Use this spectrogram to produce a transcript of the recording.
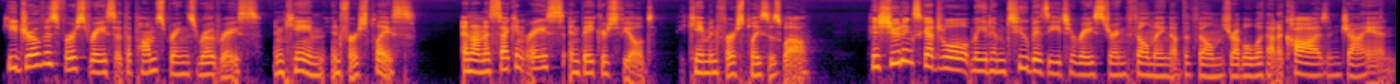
He drove his first race at the Palm Springs Road Race and came in first place and on his second race in Bakersfield, he came in first place as well. His shooting schedule made him too busy to race during filming of the films Rebel Without a Cause and Giant,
